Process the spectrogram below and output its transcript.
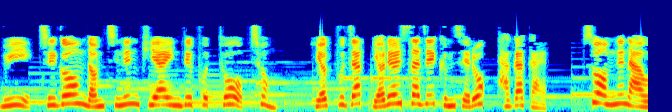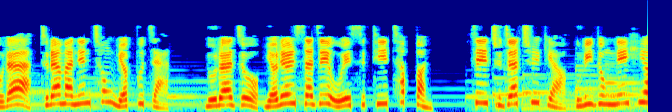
위 즐거움 넘치는 비하인드 포토 총 몇 부작 열혈사제 금세록 다가갈 수 없는 아우라 드라마는 총 몇 부작? 놀아줘 열혈사제 OST 첫 번째 주자 출격. 우리 동네 히어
